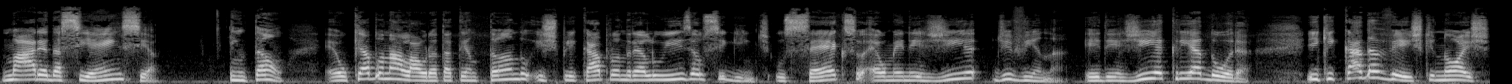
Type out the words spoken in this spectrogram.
uma área da ciência. Então, é o que a dona Laura está tentando explicar para o André Luiz é o seguinte: o sexo é uma energia divina, energia criadora e que cada vez que nós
